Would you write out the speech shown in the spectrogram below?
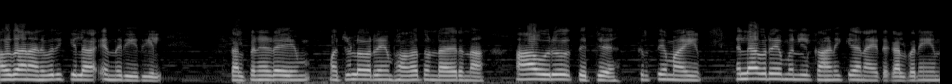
അത് താൻ അനുവദിക്കില്ല എന്ന രീതിയിൽ കൽപ്പനയുടെയും മറ്റുള്ളവരുടെയും ഭാഗത്തുണ്ടായിരുന്ന ആ ഒരു തെറ്റ് കൃത്യമായി എല്ലാവരുടെയും മുന്നിൽ കാണിക്കാനായിട്ട് കൽപ്പനയും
